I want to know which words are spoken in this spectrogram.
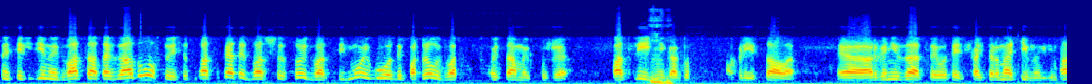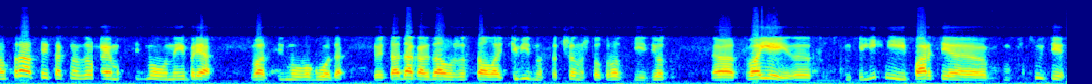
с серединой 20-х годов, то есть 25-й, 26-й, 27-й годы, пожалуй, 27-й самый уже последний, как бы стала э, организация вот этих альтернативных демонстраций, так называемых, 7 ноября 27 года. То есть тогда, когда уже стало очевидно совершенно, что Троцкий идет э, своей э, линией, партия, э, по сути,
